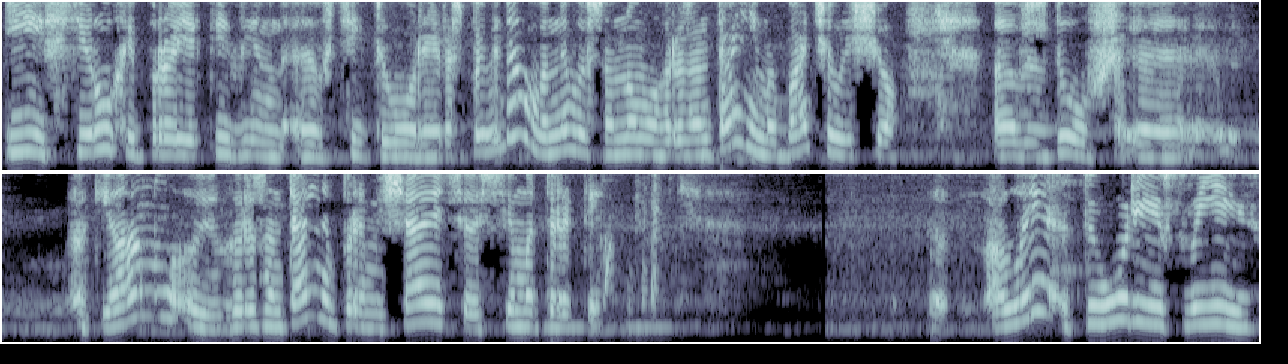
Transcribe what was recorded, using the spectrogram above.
І всі рухи, про які він е, в цій теорії розповідав, вони в основному горизонтальні. Ми бачили, що е, вздовж океану горизонтально переміщаються ось ці материки. Але теорії своєї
